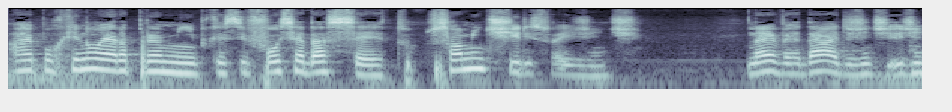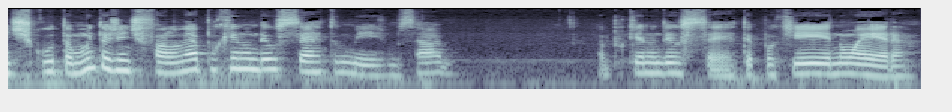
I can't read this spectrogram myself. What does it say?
Ah, é porque não era para mim, porque se fosse ia dar certo. Só mentira isso aí, gente. Não é verdade? A gente, a gente escuta muita gente falando, é porque não deu certo mesmo, sabe? É porque não deu certo, é porque não era,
